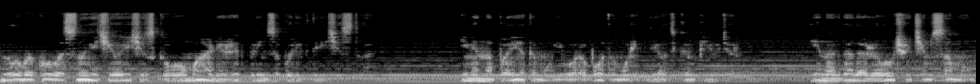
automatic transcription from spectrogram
Глубоко в основе человеческого ума лежит принцип электричества. Именно поэтому его работу может делать компьютер, иногда даже лучше, чем сам ум.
